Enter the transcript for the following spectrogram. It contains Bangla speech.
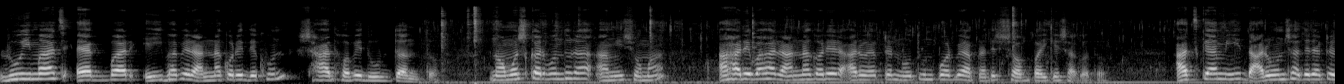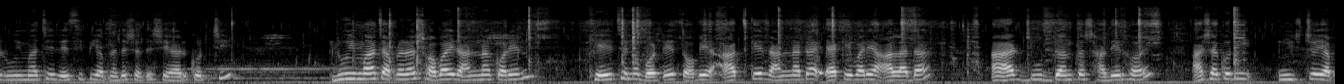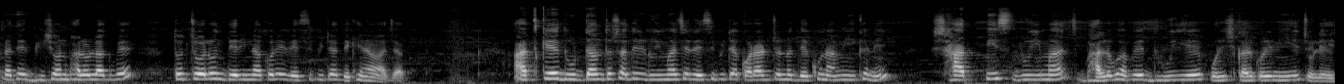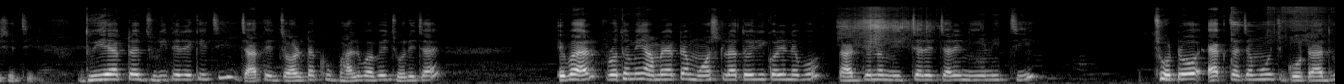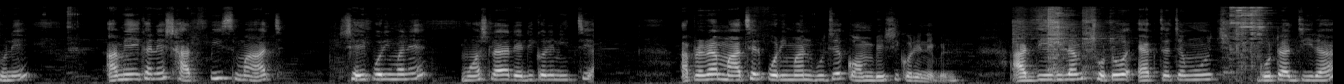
রুই মাছ একবার এইভাবে রান্না করে দেখুন, স্বাদ হবে দুর্দান্ত। নমস্কার বন্ধুরা, আমি সোমা। আহারে বাহার রান্নাঘরের আরও একটা নতুন পর্বে আপনাদের সবাইকে স্বাগত। আজকে আমি দারুণ স্বাদের একটা রুই মাছের রেসিপি আপনাদের সাথে শেয়ার করছি। রুই মাছ আপনারা সবাই রান্না করেন খেয়েছেনও বটে, তবে আজকের রান্নাটা একেবারে আলাদা আর দুর্দান্ত স্বাদের হয়। আশা করি নিশ্চয়ই আপনাদের ভীষণ ভালো লাগবে। তো চলুন দেরি না করে রেসিপিটা দেখে নেওয়া যাক। আজকে দুর্দান্ত স্বাদের রুই মাছের রেসিপিটা করার জন্য দেখুন আমি এখানে সাত পিস রুই মাছ ভালোভাবে ধুয়ে পরিষ্কার করে নিয়ে চলে এসেছি। ধুয়ে একটা ঝুড়িতে রেখেছি যাতে জলটা খুব ভালোভাবে ঝরে যায়। এবার প্রথমে আমরা একটা মশলা তৈরি করে নেব। তার জন্য মিক্সচারের জারে নিয়ে নিচ্ছি ছোট এক চা চামচ গোটা ধনে। আমি এখানে সাত পিস মাছ সেই পরিমাণে মশলা রেডি করে নিচ্ছি। আপনারা মাছের পরিমাণ বুঝে কম বেশি করে নেবেন। আর দিয়ে দিলাম ছোট এক চা চামচ গোটা জিরা।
